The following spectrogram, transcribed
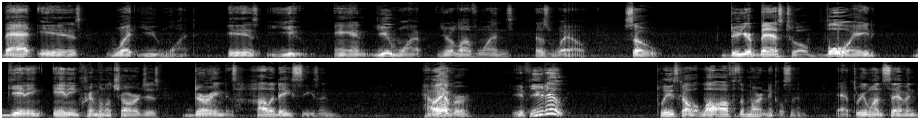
that is what you want, is you. And you want your loved ones as well. So do your best to avoid getting any criminal charges during this holiday season. However, if you do, please call the law office of Mark Nicholson at 317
